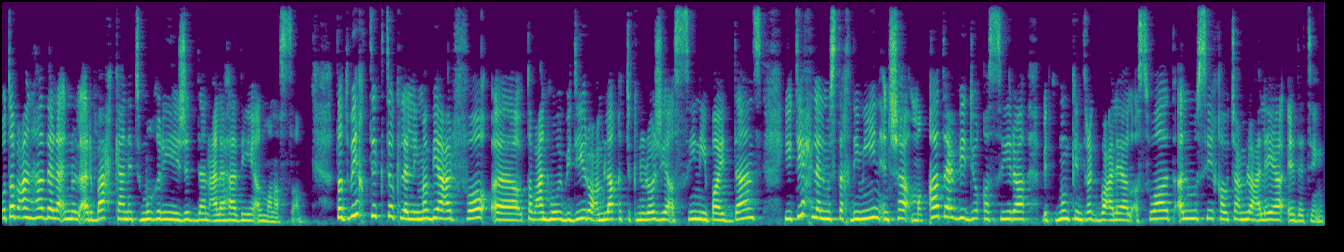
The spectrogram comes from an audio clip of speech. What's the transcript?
وطبعا هذا لأنه الأرباح كانت مغرية جدا على هذه المنصة. تطبيق تيك توك للي ما بيعرفه آه، طبعا هو بيديره عملاق التكنولوجيا الصيني بايت دانس يتيح للمستخدمين إنشاء مقاطع فيديو قصيرة ممكن تركبوا عليها الأصوات الموسيقى وتعملوا عليها editing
